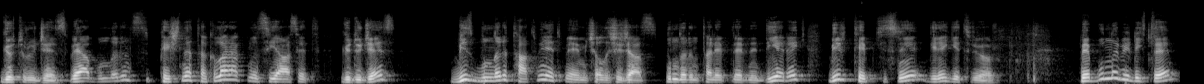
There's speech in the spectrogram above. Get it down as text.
götüreceğiz veya bunların peşine takılarak mı siyaset güdeceğiz? Biz bunları tatmin etmeye mi çalışacağız bunların taleplerini diyerek bir tepkisini dile getiriyor. Ve bununla birlikte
